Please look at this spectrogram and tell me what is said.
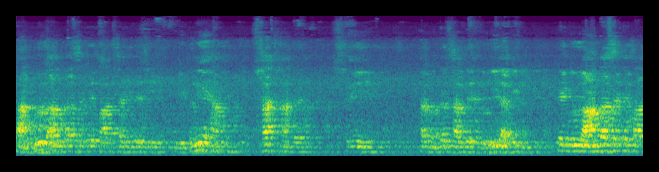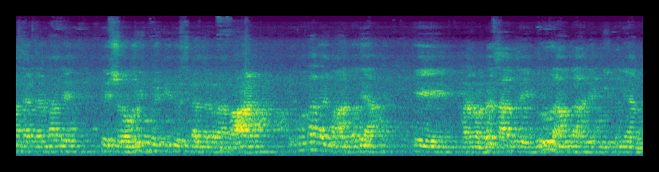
ਧੰਨ ਗੁਰੂ ਰਾਮਦਾਸ ਸੱਚੇ ਪਾਤਸ਼ਾਹ ਜੀ ਦੇ ਸੀ, ਜਿਤਨੀ ਹਾਂ ਸੱਚਖੰਡ ਸ੍ਰੀ ਹਰਿਮੰਦਰ ਸਾਹਿਬ ਦੇ ਹਜ਼ੂਰੀ ਲੱਗੀ। ਤੇ ਗੁਰੂ ਰਾਮਦਾਸ ਸੱਚੇ ਪਾਤਸ਼ਾਹ ਚਰਨਾਂ ਦੇ ਤੇ ਸ਼੍ਰੋਮਣੀ ਕਮੇਟੀ ਨੂੰ ਇਸ ਗੱਲ ਦਾ ਮਾਣ ਤੇ ਉਹਨਾਂ ਦਾ ਹੀ ਵਧਿਆ ਕਿ ਹਰਿਮੰਦਰ ਸਾਹਿਬ ਦੇ ਗੁਰੂ ਰਾਮਦਾਸ ਦੇ ਕੀਰਤਨੀਆਂ ਨੂੰ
